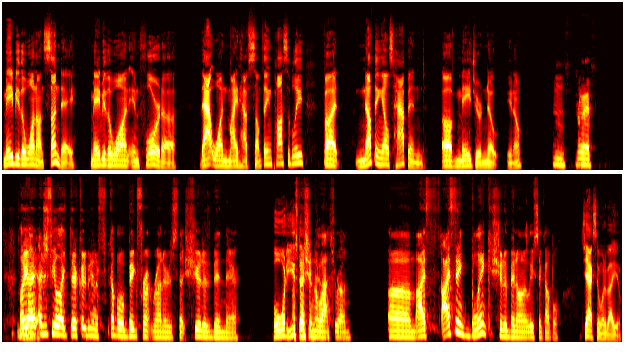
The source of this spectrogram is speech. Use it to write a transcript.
maybe the one on Sunday, maybe the one in Florida, that one might have something possibly, but nothing else happened of major note, you know? Mm, okay. Like Yeah. I, I just feel like there could have been a f- couple of big front runners that should have been there, Well, what do you especially in think? the last run. Um, I th- I think Blink should have been on at least a couple. Jackson, what about you?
